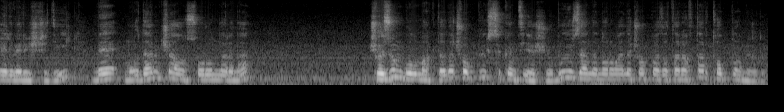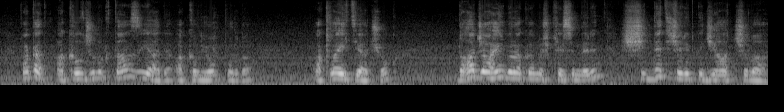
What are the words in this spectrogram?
elverişli değil ve modern çağın sorunlarına çözüm bulmakta da çok büyük sıkıntı yaşıyor. Bu yüzden de normalde çok fazla taraftar toplamıyordu. Fakat akılcılıktan ziyade akıl yok burada. Akla ihtiyaç yok. Daha cahil bırakılmış kesimlerin şiddet içerikli cihatçılığa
